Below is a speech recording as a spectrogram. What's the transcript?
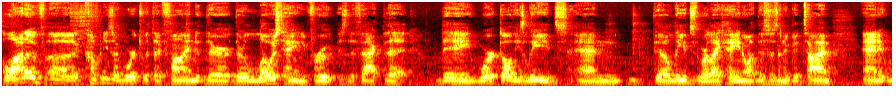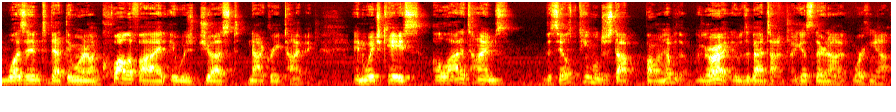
a lot of uh, companies I've worked with, I find their their lowest hanging fruit is the fact that they worked all these leads, and the leads were like, "Hey, you know what? This isn't a good time." And it wasn't that they weren't unqualified; it was just not great timing. In which case, a lot of times the sales team will just stop following up with them. Like, all right, it was a bad time. I guess they're not working out.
